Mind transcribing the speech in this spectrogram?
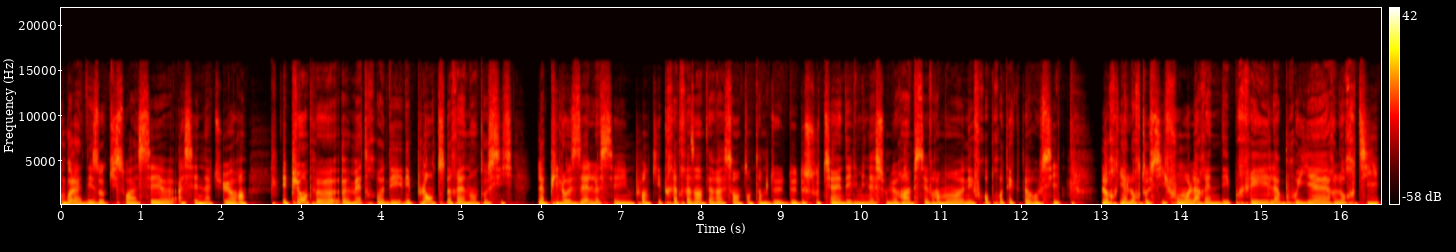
Donc voilà, des eaux qui soient assez, euh, assez nature. Et puis, on peut euh, mettre des, plantes drainantes aussi. La piloselle, c'est une plante qui est très, très intéressante en termes de, soutien et d'élimination du rein. C'est vraiment néphroprotecteur aussi. Il y a l'orthosiphon, la reine des prés, la bruyère, l'ortie.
